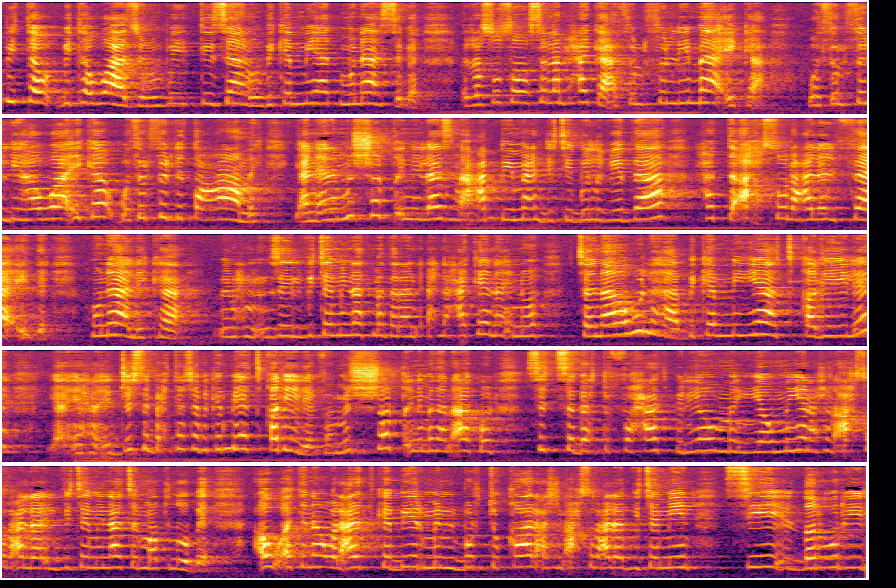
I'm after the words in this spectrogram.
بتوازن وباتزان وبكميات مناسبة. الرسول صلى الله عليه وسلم حكى ثلث لمائك وثلث لهوائك وثلث لطعامك. يعني أنا مش شرط أني لازم أعبي معدتي بالغذاء حتى أحصل على الفائدة. هنالك زي الفيتامينات مثلا إحنا حكينا إنه تناولها بكميات قليلة يعني إحنا الجسم بيحتاجها بكميات قليلة فمش شرط إني مثلا آكل ست سبع تفاحات باليوم يوميا عشان أحصل على الفيتامينات المطلوبة أو أتناول عدد كبير من البرتقال عشان أحصل على فيتامين سي ضروري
